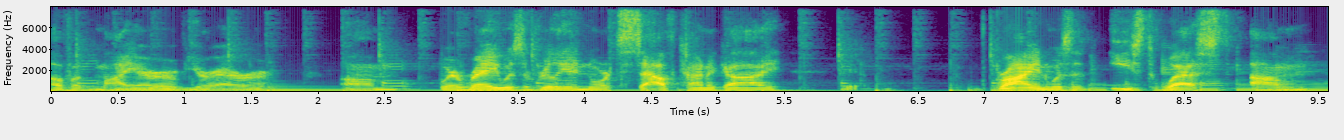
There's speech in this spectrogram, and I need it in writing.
of my era, of your era. Um, where Ray was a really a North-South kind of guy. Brian was an East-West. Um,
